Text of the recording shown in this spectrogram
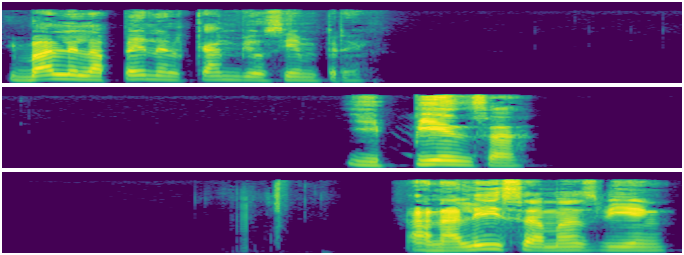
Vale la pena el cambio siempre. Y piensa, analiza más bien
